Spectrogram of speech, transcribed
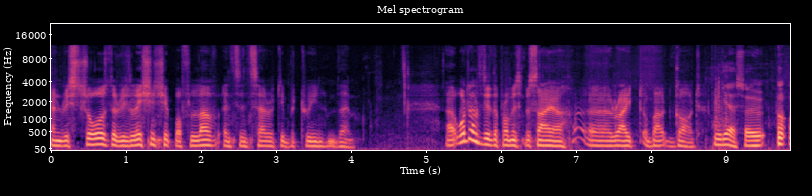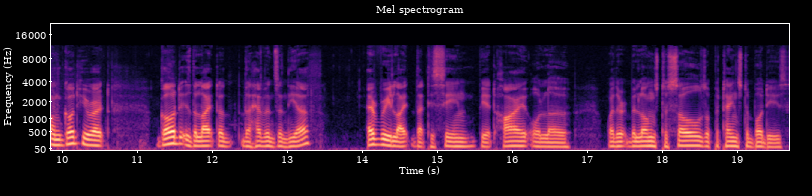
and restores the relationship of love and sincerity between them. Uh, what else did the promised Messiah uh, write about God? Yeah, so uh, on God he wrote, God is the light of the heavens and the earth. Every light that is seen, be it high or low, whether it belongs to souls or pertains to bodies,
